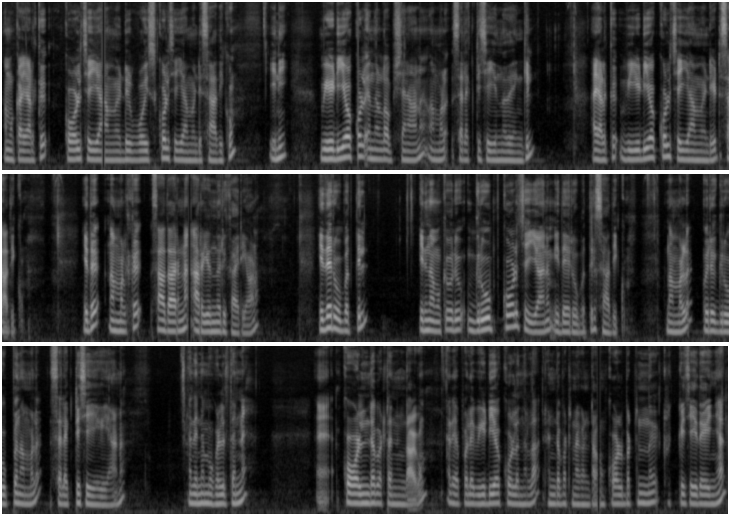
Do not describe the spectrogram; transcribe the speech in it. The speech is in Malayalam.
നമുക്ക് അയാൾക്ക് കോൾ ചെയ്യാൻ വേണ്ടി വോയിസ് കോൾ ചെയ്യാൻ വേണ്ടി സാധിക്കും. ഇനി വീഡിയോ കോൾ എന്നുള്ള ഓപ്ഷനാണ് നമ്മൾ സെലക്ട് ചെയ്യുന്നതെങ്കിൽ അയാൾക്ക് വീഡിയോ കോൾ ചെയ്യാൻ വേണ്ടിയിട്ട് സാധിക്കും. ഇത് നമ്മൾക്ക് സാധാരണ അറിയുന്നൊരു കാര്യമാണ്. ഇതേ രൂപത്തിൽ ഇനി നമുക്ക് ഒരു ഗ്രൂപ്പ് കോൾ ചെയ്യാനും ഇതേ രൂപത്തിൽ സാധിക്കും. നമ്മൾ ഒരു ഗ്രൂപ്പ് നമ്മൾ സെലക്ട് ചെയ്യുകയാണ്. അതിന്റെ മുകളിൽ തന്നെ കോളിന്റെ ബട്ടൺ ഉണ്ടാകും. അതേപോലെ വീഡിയോ കോൾ എന്നുള്ള രണ്ട് ബട്ടണുകൾ ഉണ്ടാകും. കോൾ ബട്ടൺ എന്ന് ക്ലിക്ക് ചെയ്ത് കഴിഞ്ഞാൽ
